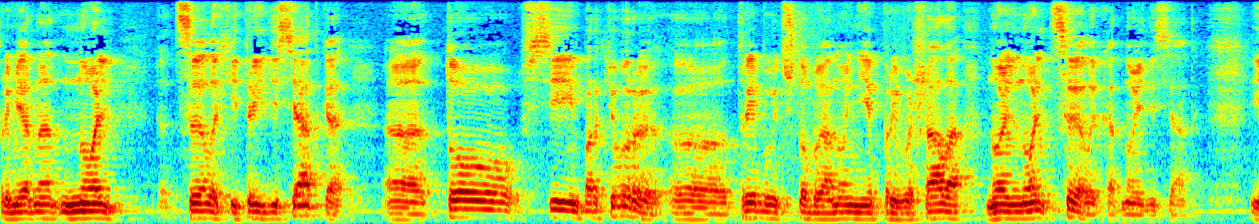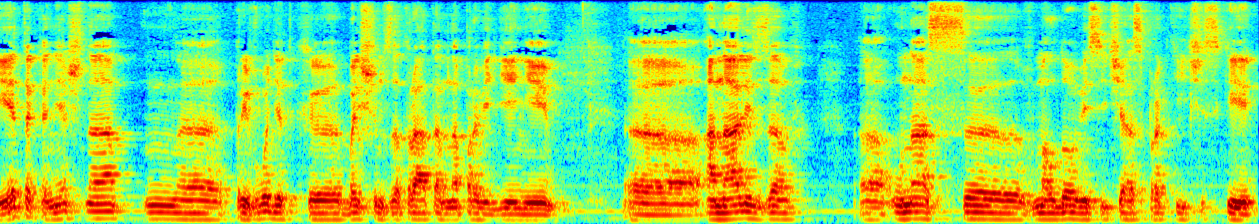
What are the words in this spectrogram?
примерно 0,3, Э, то все импортеры э, требуют, чтобы оно не превышало 0,0,1. И это, конечно, э, приводит к большим затратам на проведение анализов. У нас в Молдове сейчас практически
